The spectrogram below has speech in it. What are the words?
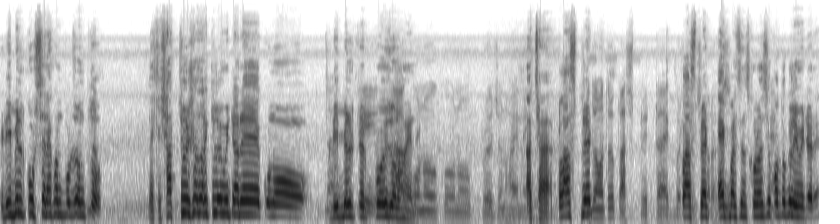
রিবিল্ড করছেন এখন পর্যন্ত? নাকি সাতচল্লিশ হাজার কিলোমিটারে কোনো রিবিল্ডের প্রয়োজন হয় না কোনো কোনো প্রয়োজন হয় না আচ্ছা ক্লাস প্লেট শুধুমাত্র ক্লাস প্লেটটা একবার ক্লাস প্লেট একবার চেঞ্জ করা হয়েছে কত কিলোমিটারে?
